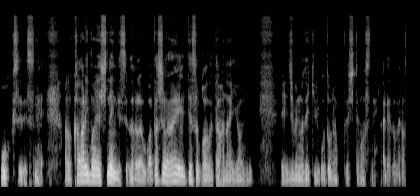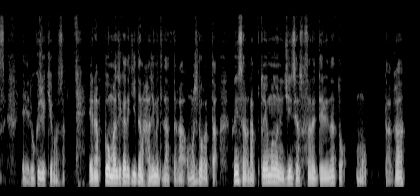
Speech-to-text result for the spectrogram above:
多くてですね、あの変わり映えしないんですよ。だから私はあえてそこは歌わないように。えー、自分のできることをラップしてますね。ありがとうございます。えー、69番さん、えー、ラップを間近で聞いたの初めてだったが、面白かった。ふにさんはラップというものに人生をされているなと思ったが、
